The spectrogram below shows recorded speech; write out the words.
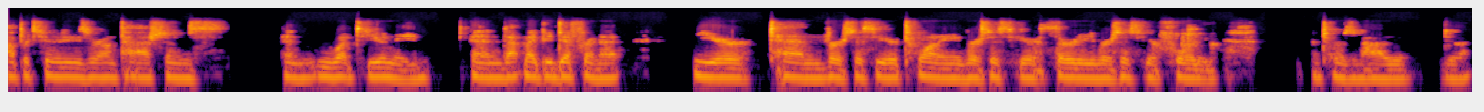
opportunities, your own passions, and what do you need? And that might be different at year 10 versus year 20 versus year 30 versus year 40 in terms of how you do it.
